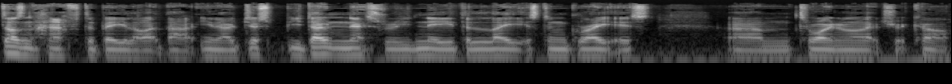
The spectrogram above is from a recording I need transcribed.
Doesn't have to be like that. You know, just, you don't necessarily need the latest and greatest um, to own an electric car.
